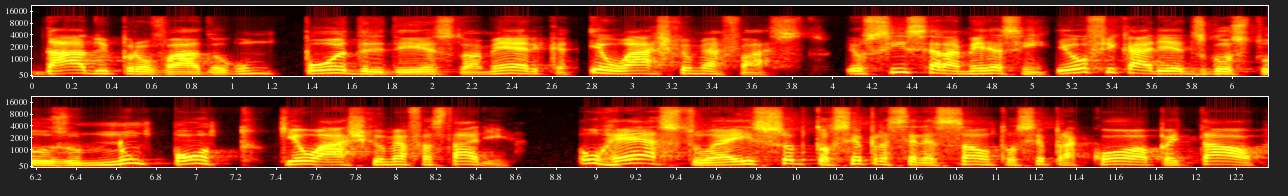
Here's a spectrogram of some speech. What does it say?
dado e provado algum podre desse do América, eu acho que eu me afasto. Eu, sinceramente, assim, eu ficaria desgostoso num ponto que eu acho que eu me afastaria. O resto, aí sobre torcer para a seleção, torcer para a Copa e tal,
